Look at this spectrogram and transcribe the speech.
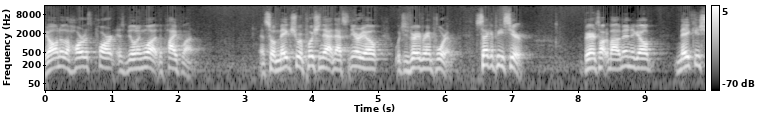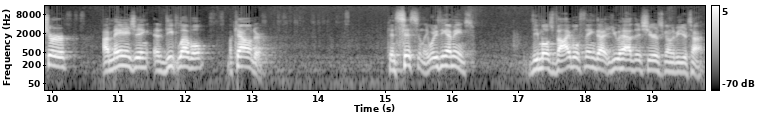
We all know the hardest part is building what? The pipeline. And so make sure we're pushing that in that scenario, which is very, very important. Second piece here. Baron talked about a minute ago, making sure I'm managing at a deep level my calendar. Consistently. What do you think that means? The most valuable thing that you have this year is going to be your time.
